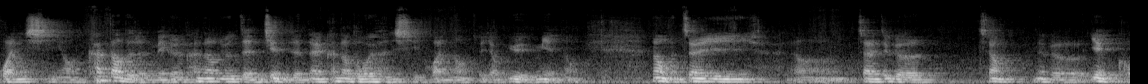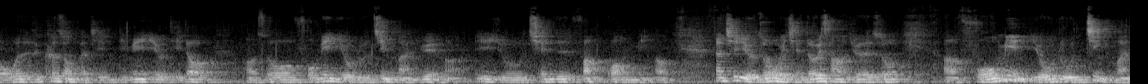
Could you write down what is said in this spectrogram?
欢喜哦，看到的人，每个人看到就是人见人，但看到都会很喜欢哦，所以叫月面哦。那我们在呃，在这个像那个咽口或者是课诵本经里面也有提到啊，说佛面犹如镜满月嘛，亦如千日放光明哦。那其实有时候我以前都会常常觉得说。啊，佛面犹如镜满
